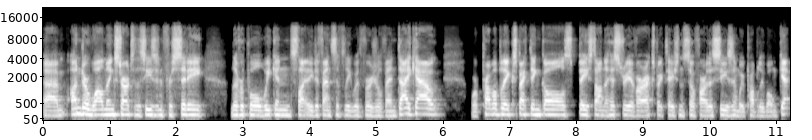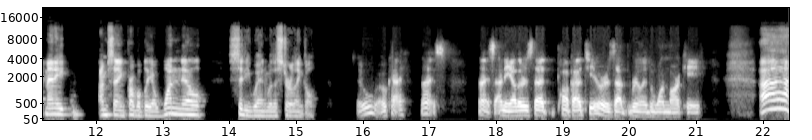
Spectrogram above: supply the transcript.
Um, underwhelming start to the season for City. Liverpool weakened slightly defensively with Virgil van Dijk out. We're probably expecting goals based on the history of our expectations so far this season. We probably won't get many. I'm saying probably a 1 0 City win with a Sterling goal. Oh, okay. Nice. Nice. Any others that pop out to you, or is that really the one marquee? Uh,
